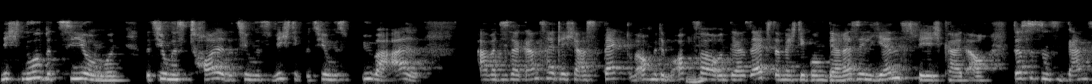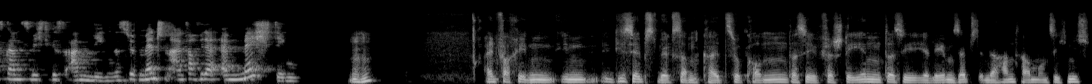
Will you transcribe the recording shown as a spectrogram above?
nicht nur Beziehung. Und Beziehung ist toll, Beziehung ist wichtig, Beziehung ist überall. Aber dieser ganzheitliche Aspekt und auch mit dem Opfer mhm. und der Selbstermächtigung, der Resilienzfähigkeit auch, das ist uns ein ganz, ganz wichtiges Anliegen, dass wir Menschen einfach wieder ermächtigen. Mhm. Einfach in, in die Selbstwirksamkeit zu kommen, dass sie verstehen, dass sie ihr Leben selbst in der Hand haben und sich nicht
